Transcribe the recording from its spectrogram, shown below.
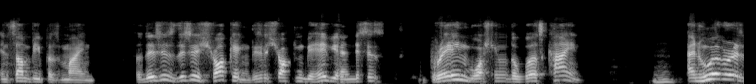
in some people's mind. So this is this is shocking. This is shocking behavior, and this is brainwashing of the worst kind. Mm-hmm. And whoever is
